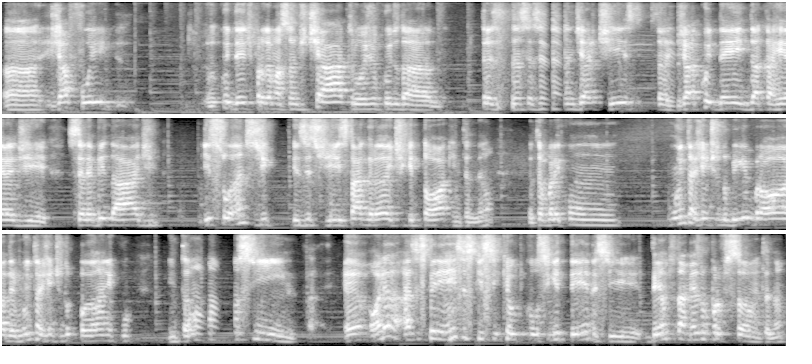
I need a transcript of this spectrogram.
Uh, já fui, eu cuidei de programação de teatro, hoje eu cuido da 360 de artista, já cuidei da carreira de celebridade. Isso antes de existir Instagram TikTok, entendeu? Eu trabalhei com muita gente do Big Brother, muita gente do Pânico. Então, assim, é, olha as experiências que, que eu consegui ter nesse, dentro da mesma profissão, entendeu?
